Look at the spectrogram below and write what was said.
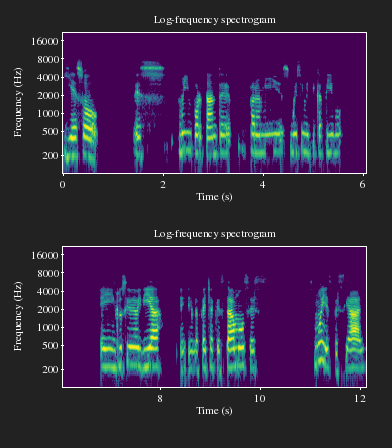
Y eso es muy importante para mí, es muy significativo. E inclusive hoy día, en, la fecha que estamos, es muy especial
